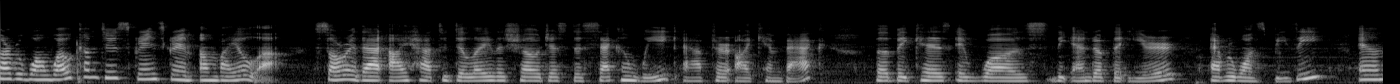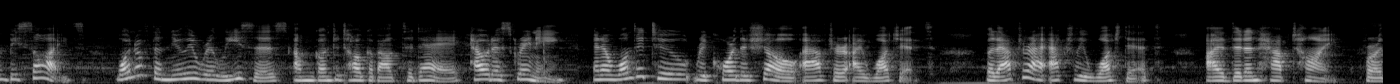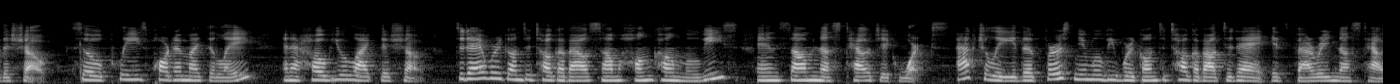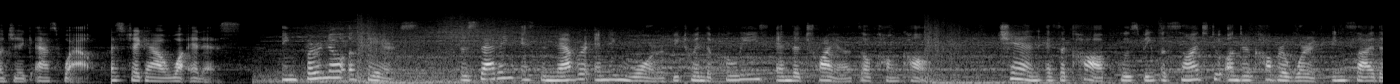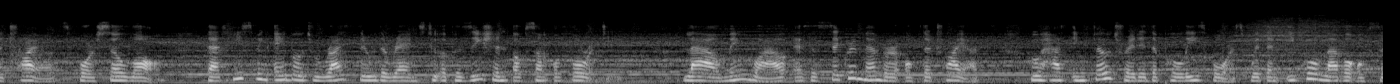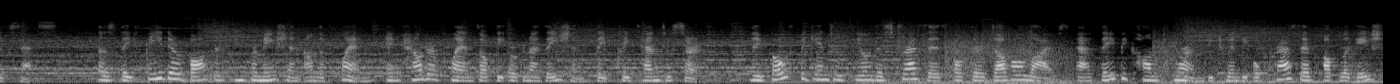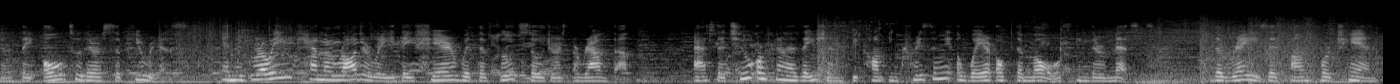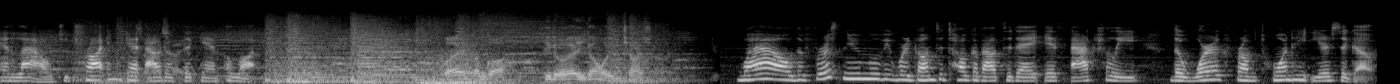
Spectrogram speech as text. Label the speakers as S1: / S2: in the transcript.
S1: Hello everyone, welcome to Screen Scream. I'm Viola. Sorry that I had to delay the show just the second week after I came back, but because it was the end of the year, everyone's busy. And besides, one of the newly releases I'm going to talk about today held a screening, and I wanted to record the show after I watch it. But after I actually watched it, I didn't have time for the show. So please pardon my delay, and I hope you like the show. Today we're going to talk about some Hong Kong movies and some nostalgic works. Actually, the first new movie we're going to talk about today is very nostalgic as well. Let's check out what it is. Infernal Affairs. The setting is the never-ending war between the police and the triads of Hong Kong. Chen is a cop who's been assigned to undercover work inside the triads for so long that he's been able to rise through the ranks to a position of some authority. Lao, meanwhile, is a secret member of the Triads who has infiltrated the police force with an equal level of success. As they feed their bosses information on the plans and counter plans of the organization they pretend to serve, they both begin to feel the stresses of their double lives as they become torn between the oppressive obligations they owe to their superiors and the growing camaraderie they share with the foot soldiers around them as the two organizations become increasingly aware of the moles in their midst. The race is on for Chen and Lau to try and get out of the game alive. Wow, the first new movie we're going to talk about today is actually the work from 20 years ago.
